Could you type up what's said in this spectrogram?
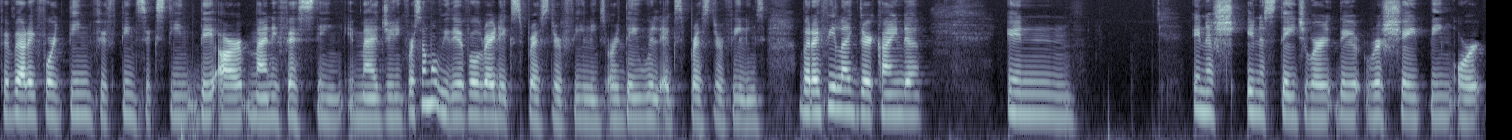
February 14, 15, 16, they are manifesting, imagining. For some of you, they've already expressed their feelings or they will express their feelings. But I feel like they're kind of in in a in a stage where they're reshaping or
